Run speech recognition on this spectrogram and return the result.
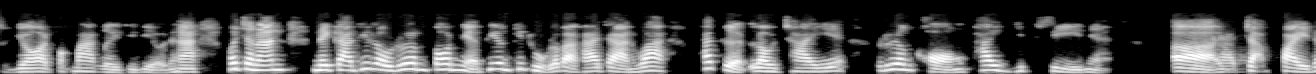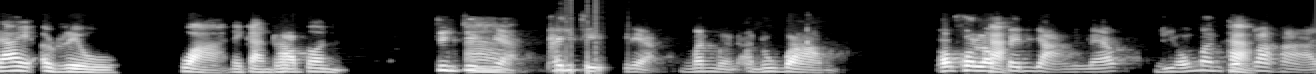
สุดยอดมากๆเลยทีเดียวนะคะเพราะฉะนั้นในการที่เราเริ่มต้นเนี่ยพี่เอิงคิดถูกแล้วเปล่าคะอาจารย์ว่า ถ้าเกิดเราใช้เรื่องของไพ่ยิปซีเนี่ยเอ่อครับจะไปได้เร็ว กว่าในการเริ่ครัมบต้น จริงๆอ่าเนี่ยไพ่ยิปซีเนี่ย มันเหมือนอนุบาล เพราะคนเราค่ะเป็นอย่างหนึ่งแล้ว เดี๋ยวมันก็ค่ะกระหาย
